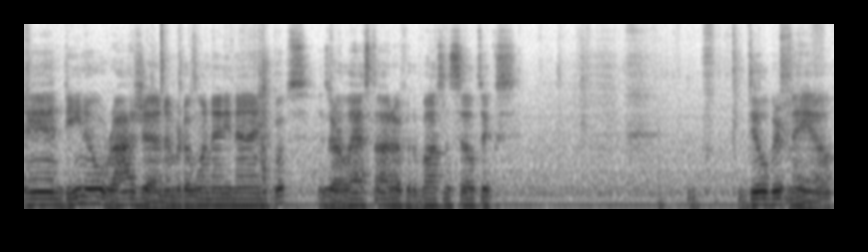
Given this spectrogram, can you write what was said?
And Dino Radja, number to 199. Whoops, is our last auto for the Boston Celtics. Dilbert Mayo.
